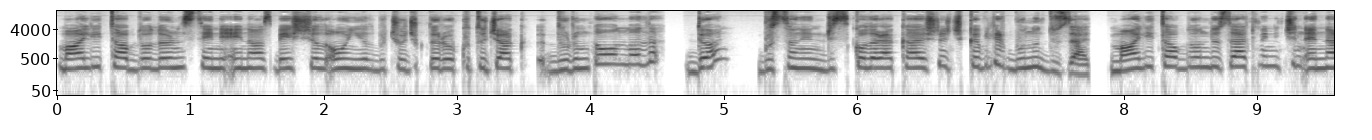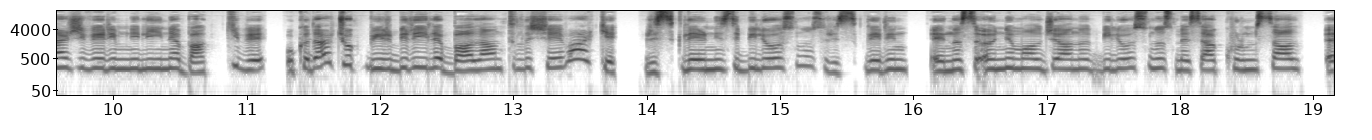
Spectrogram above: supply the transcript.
Mali tabloların seni en az 5 yıl 10 yıl bu çocukları okutacak durumda olmalı. Dön bu senin risk olarak karşına çıkabilir bunu düzelt. Mali tablonu düzeltmen için enerji verimliliğine bak gibi o kadar çok birbiriyle bağlantılı şey var ki risklerinizi biliyorsunuz, risklerin e, nasıl önlem alacağını biliyorsunuz. Mesela kurumsal e,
